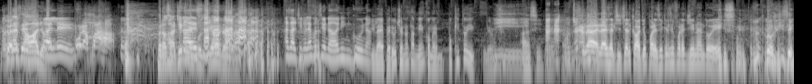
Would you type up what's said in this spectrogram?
¿Cuál es el caballo? ¿Cuál es? Pura paja. Pero a Salchi no le Sa- funciona. A Salchi no le ha funcionado ninguna. Y la de perucho, ¿no? También comer un poquito y culiar mucho. Y... Ah, sí. Ah, ah, mucho. La, la de salchicha del caballo parece que él se fuera llenando de eso. Como que se-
